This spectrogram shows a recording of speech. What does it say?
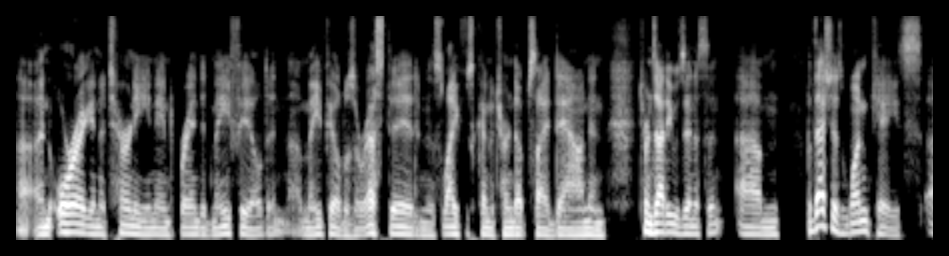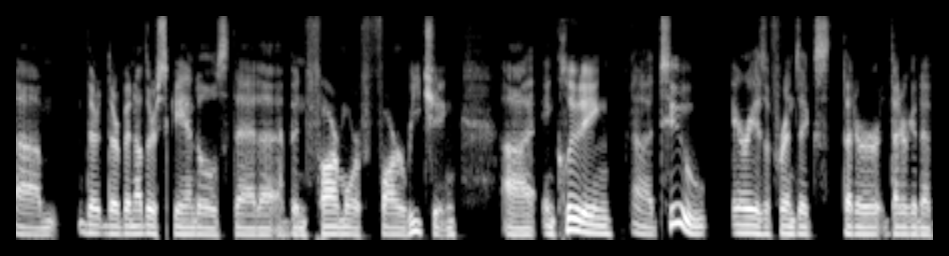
uh, an Oregon attorney named Brandon Mayfield, and uh, Mayfield was arrested, and his life was kind of turned upside down. And turns out he was innocent. Um, but that's just one case. Um, there, there have been other scandals that uh, have been far more far-reaching, uh, including two areas of forensics that are that are going to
